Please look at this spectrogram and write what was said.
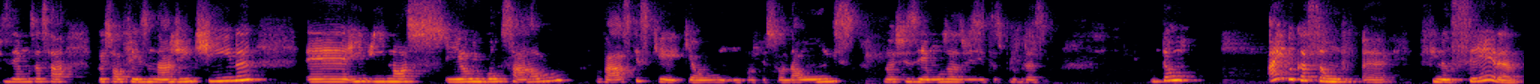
fizemos essa. O pessoal fez na Argentina, é, e, e, nós, eu e o Gonçalo Vasques, que, que é um, professor da UNGS, nós fizemos as visitas para o Brasil. Então, a educação é, financeira,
